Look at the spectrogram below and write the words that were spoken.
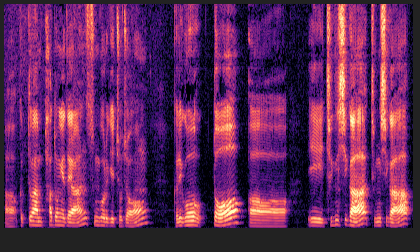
어, 급등한 파동에 대한 숨고르기 조정 그리고 또 어, 이 증시가 증시가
